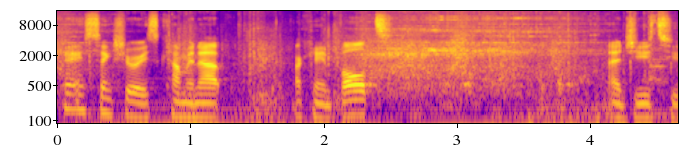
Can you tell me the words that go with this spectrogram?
Okay, sanctuary's coming up. Arcane Vault. Add you to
